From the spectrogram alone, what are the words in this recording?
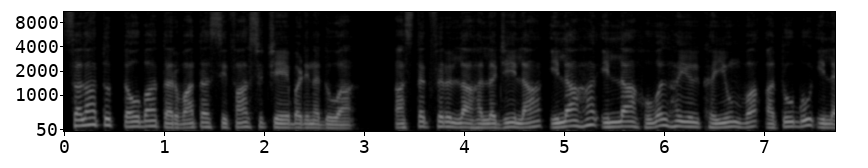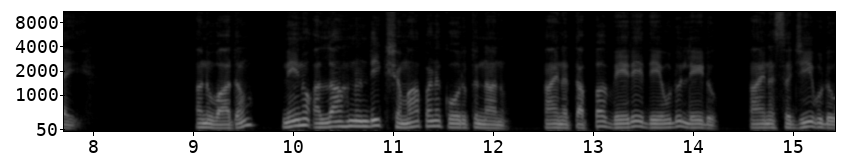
సలాతు తౌబా తర్వాత సిఫార్సు చేయబడిన దువా అస్తగ్ఫిరుల్లాహల్లజీలా ఇలాహ ఇల్లా హువల్ హయుల్ ఖయూం వ అతూబు ఇలై అనువాదం నేను అల్లాహ్ నుండి క్షమాపణ కోరుతున్నాను. ఆయన తప్ప వేరే దేవుడు లేడు. ఆయన సజీవుడు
